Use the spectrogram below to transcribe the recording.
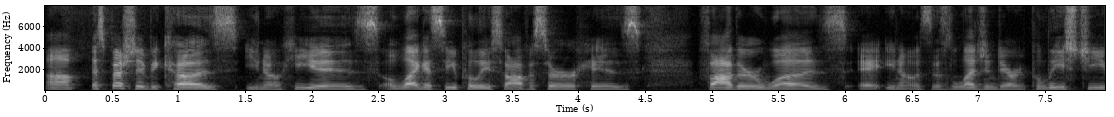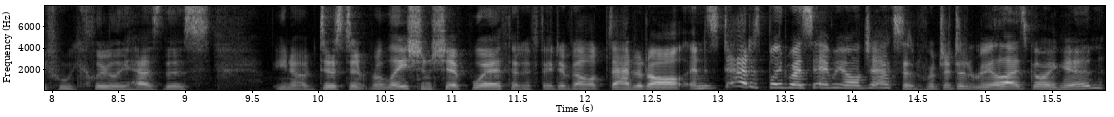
um, especially because you know he is a legacy police officer. His father was a you know is this legendary police chief who clearly has this you know, distant relationship with, and if they develop that at all. And his dad is played by Samuel. Jackson, which I didn't realize going in, and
